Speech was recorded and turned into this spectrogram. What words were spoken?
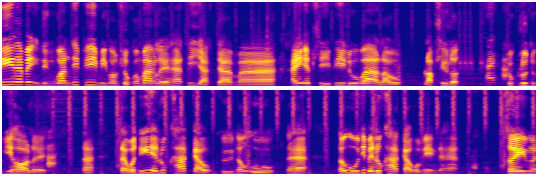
นี้นะเป็นอีกหนึ่งวันที่พี่มีความสุขมากๆเลยฮะที่อยากจะมาให้ FC พี่รู้ว่าเรารับซื้อรถใช่ค่ะทุกรุ่นทุกยี่ห้อเลยค่ะนะแต่วันนี้เนี่ยลูกค้าเก่าคือน้องอูนะฮะน้องอูที่เป็นลูกค้าเก่าผมเองนะฮะครับผมเคยมา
